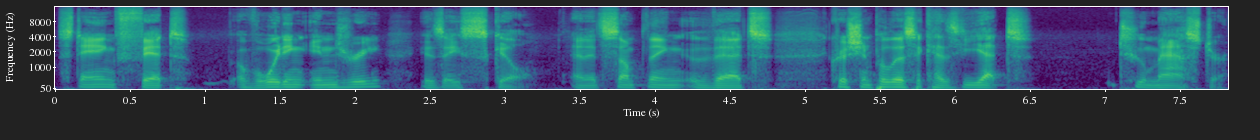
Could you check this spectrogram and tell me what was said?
staying fit, avoiding injury is a skill. And it's something that Christian Pulisic has yet to master.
